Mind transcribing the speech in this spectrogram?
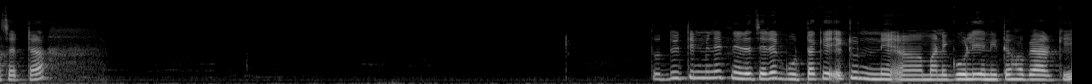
আচারটা। তো দুই তিন মিনিট নেড়ে চেড়ে গুড়টাকে একটু মানে গলিয়ে নিতে হবে আর কি।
